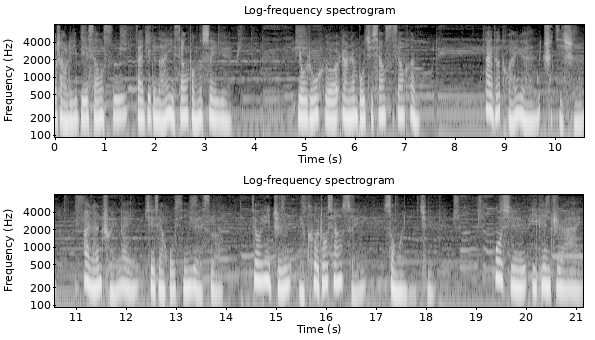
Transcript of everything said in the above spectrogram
多少离别相思，在这个难以相逢的岁月，又如何让人不去相思相恨？待得团圆是几时？黯然垂泪，却见湖心月色，就一直与客舟相随，送我一去。或许一片挚爱，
